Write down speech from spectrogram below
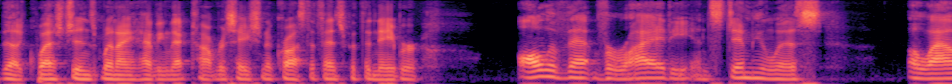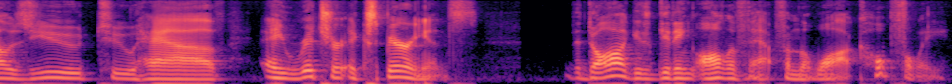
the questions when I'm having that conversation across the fence with the neighbor? All of that variety and stimulus allows you to have a richer experience the dog is getting all of that from the walk, hopefully.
